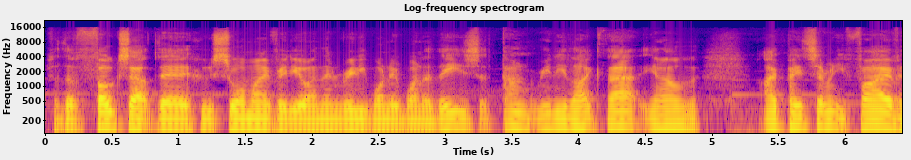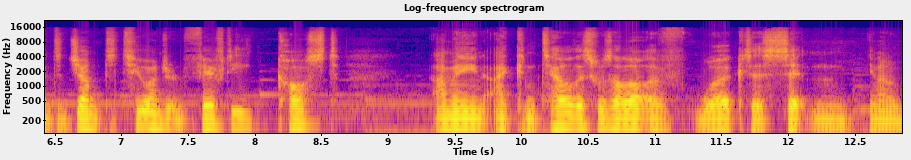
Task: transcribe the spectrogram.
for the folks out there who saw my video and then really wanted one of these, I don't really like that. You know, I paid 75 and to jump to 250 cost. I mean, I can tell this was a lot of work to sit and, you know,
